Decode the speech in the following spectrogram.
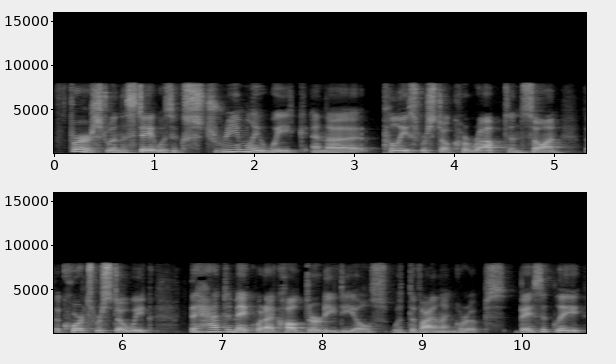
First, when the state was extremely weak and the police were still corrupt and so on, the courts were still weak, they had to make what I call dirty deals with the violent groups. Basically,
